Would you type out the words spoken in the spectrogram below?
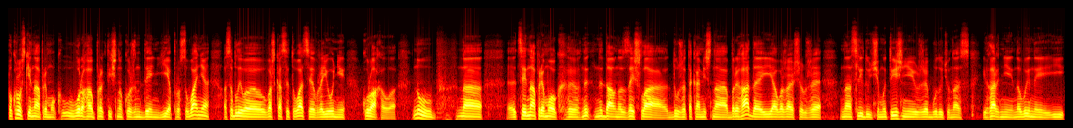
Покровський напрямок. У ворога практично кожен день є просування, особливо важка ситуація в районі Курахова. Ну, на цей напрямок е, недавно зайшла дуже така міцна бригада, і я вважаю, що вже на слідуючому тижні вже будуть у нас і гарні новини і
